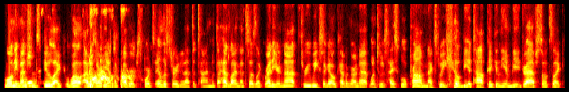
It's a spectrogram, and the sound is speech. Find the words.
Well, and he mentions too, like, well, I was already on the cover of Sports Illustrated at the time with the headline that says, like, ready or not, three weeks ago, Kevin Garnett went to his high school prom. Next week, he'll be a top pick in the NBA draft. So it's like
